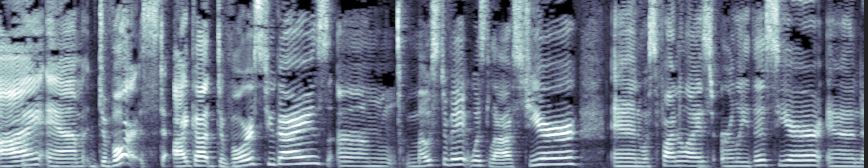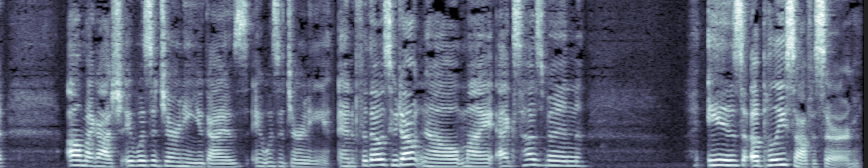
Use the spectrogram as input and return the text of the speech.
I am divorced. I got divorced, you guys. Um, most of it was last year and was finalized early this year. And oh my gosh, it was a journey, you guys. It was a journey. And for those who don't know, my ex husband is a police officer.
